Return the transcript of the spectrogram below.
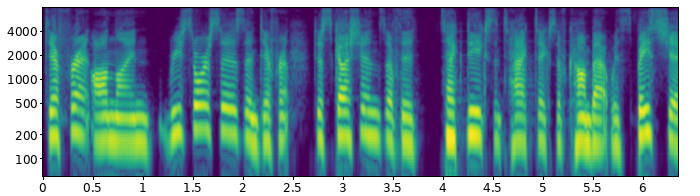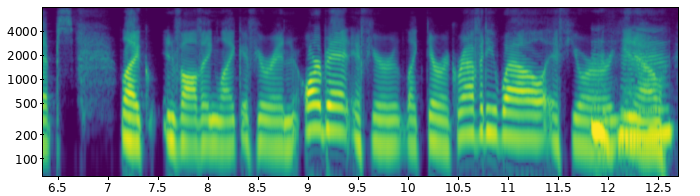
different online resources and different discussions of the techniques and tactics of combat with spaceships like involving like if you're in orbit if you're like near a gravity well if you're mm-hmm. you know mm-hmm.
